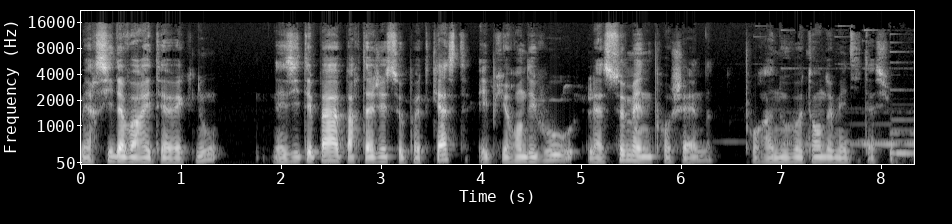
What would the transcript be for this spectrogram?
Merci d'avoir été avec nous. N'hésitez pas à partager ce podcast. Et puis rendez-vous la semaine prochaine pour un nouveau temps de méditation.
